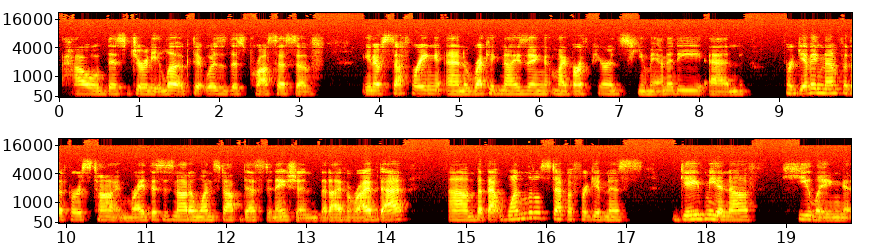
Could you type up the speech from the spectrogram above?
how this journey looked. It was this process of, you know, suffering and recognizing my birth parents' humanity and forgiving them for the first time, right? This is not a one stop destination that I've arrived at. Um, but that one little step of forgiveness gave me enough healing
